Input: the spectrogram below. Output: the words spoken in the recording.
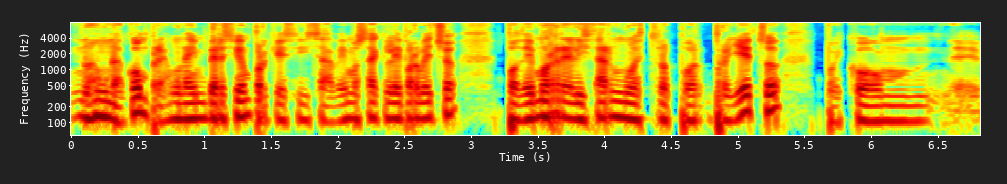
no es una compra, es una inversión porque si sabemos sacarle provecho, podemos realizar nuestros proyectos, pues con, eh,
